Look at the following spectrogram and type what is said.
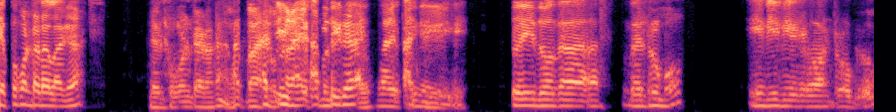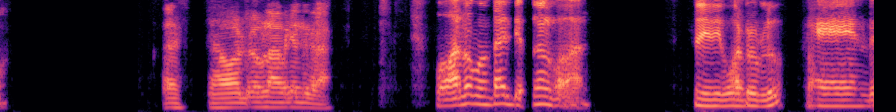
చెప్పుకుంటాడు అలాగా. చెప్పుకుంటాడు? ఇది ఒక బెడ్రూమ్. ఇది వీడి వార్డ్రోబ్. వార్డ్రోబ్ లాగేందుకు వార్డ్రోబ్ ఉంటాయి చెప్తున్నాను బాగా ఇది వార్డ్రోబ్లు. అండ్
